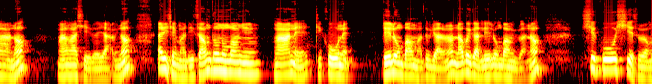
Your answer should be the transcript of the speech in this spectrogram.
5နော်5 5ရှည်ရွယ်ရပြီနော်အဲ့ဒီချိန်မှာဒီဆောင်3လုံးပေါင်းချင်း5နဲ့ဒီ6နဲ့လေးလုံးပေါင်းမှာသူကြတယ်နော်နောက်ဘက်ကလေးလုံးပေါင်းပြီပါနော်8 9 8ဆိုတော့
